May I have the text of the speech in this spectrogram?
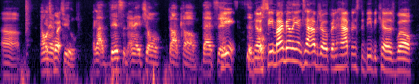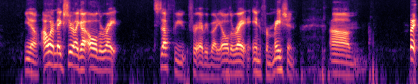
Um, I only have what, two. I got this and NHL.com. That's see, it. You know, see, my million tabs open happens to be because, well, you know, I want to make sure I got all the right stuff for you for everybody, all the right information. Um, but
